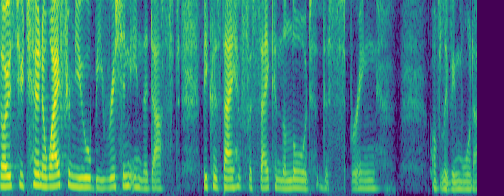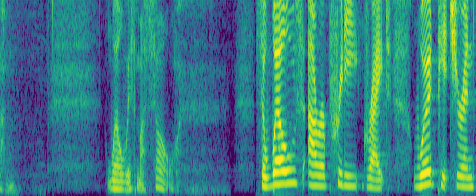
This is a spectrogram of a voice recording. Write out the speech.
Those who turn away from you will be written in the dust because they have forsaken the Lord, the spring of living water. Well with my soul. So, wells are a pretty great word picture. And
